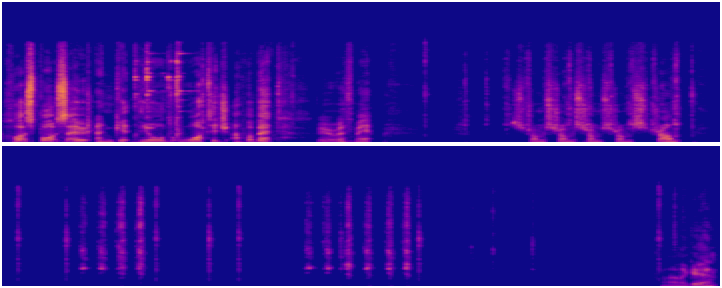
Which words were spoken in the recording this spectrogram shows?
hotspots out and get the old wattage up a bit. Bear with me. Strum, strum, strum, strum, strum. And again.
